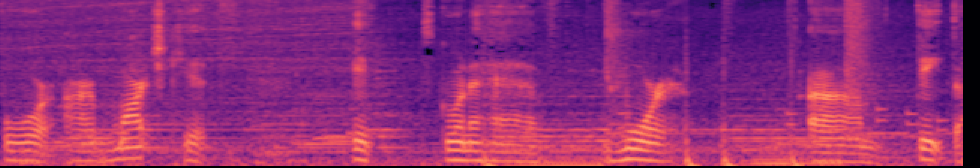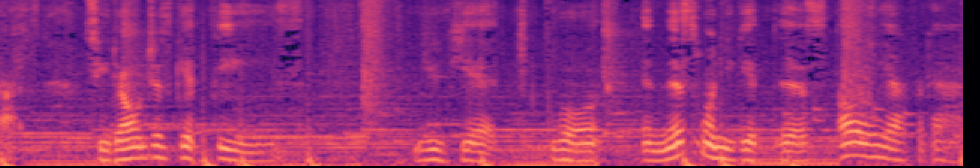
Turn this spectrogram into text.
for our March kits, it's going to have more um, date dots. So you don't just get these. You get, well, in this one you get this. Oh, yeah, I forgot.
